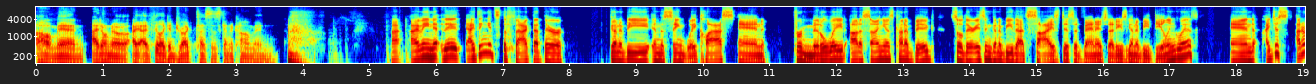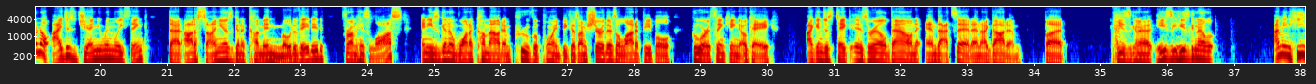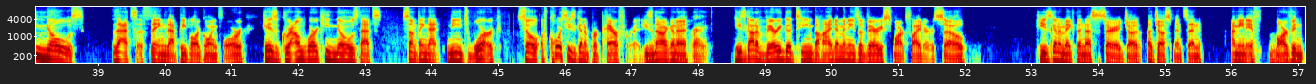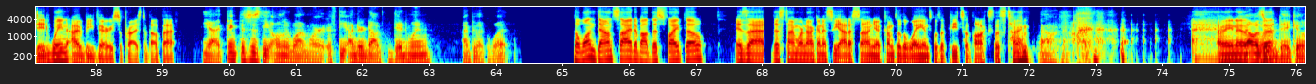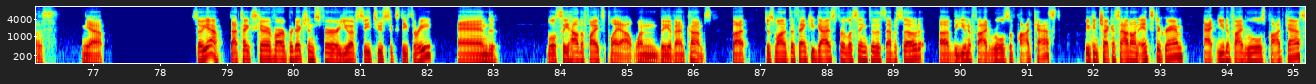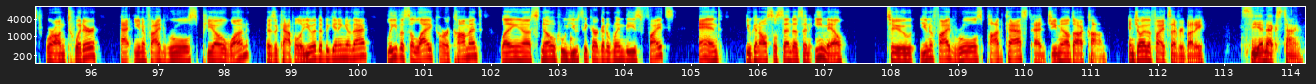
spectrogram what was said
oh man, I don't know. I, I feel like a drug test is gonna come and. I, I mean, they, I think it's the fact that they're going to be in the same weight class. And for middleweight, Adesanya is kind of big. So there isn't going to be that size disadvantage that he's going to be dealing with. And I just, I don't know. I just genuinely think that Adesanya is going to come in motivated from his loss and he's going to want to come out and prove a point because I'm sure there's a lot of people who are thinking, okay, I can just take Israel down and that's it. And I got him. But he's going to, he's, he's going to, I mean, he knows that's a thing that people are going for. His groundwork, he knows that's something that needs work. So of course he's going to prepare for it. He's not going to. Right. He's got a very good team behind him, and he's a very smart fighter. So he's going to make the necessary adju- adjustments. And I mean, if Marvin did win, I would be very surprised about that. Yeah, I think this is the only one where if the underdog did win, I'd be like, what? The one downside about this fight, though, is that this time we're not going to see Adesanya come to the weigh-ins with a pizza box this time. Oh no. I mean, it, that was it, ridiculous. Yeah. So yeah, that takes care of our predictions for UFC 263, and we'll see how the fights play out when the event comes. But just wanted to thank you guys for listening to this episode of the Unified Rules of Podcast. You can check us out on Instagram at Unified Rules Podcast. We're on Twitter at Unified Rules PO1. There's a capital U at the beginning of that. Leave us a like or a comment letting us know who you think are going to win these fights. And you can also send us an email to unified rules podcast at gmail.com. Enjoy the fights, everybody. See you next time.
